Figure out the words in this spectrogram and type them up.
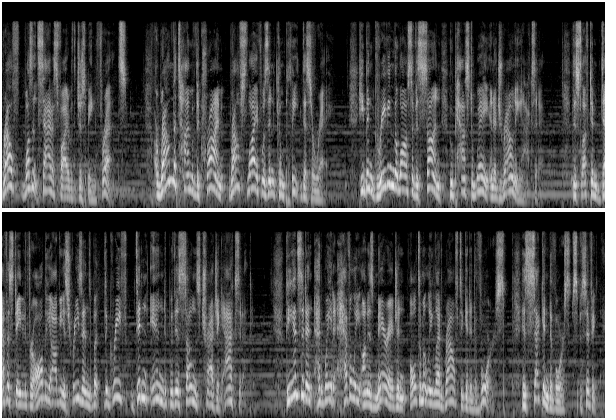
Ralph wasn't satisfied with just being friends. Around the time of the crime, Ralph's life was in complete disarray. He'd been grieving the loss of his son, who passed away in a drowning accident. This left him devastated for all the obvious reasons, but the grief didn't end with his son's tragic accident. The incident had weighed heavily on his marriage and ultimately led Ralph to get a divorce, his second divorce specifically.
